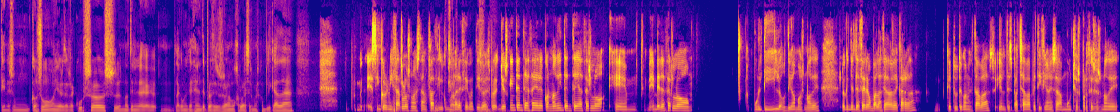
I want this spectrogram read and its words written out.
tienes un consumo mayor de recursos, no tiene, la comunicación entre procesos a lo mejor va a ser más complicada. Eh, sincronizarlos no es tan fácil como parece con Yo es que intenté hacer, con Node intenté hacerlo, em, en vez de hacerlo multi-hilo, digamos, Node, lo que intenté hacer era un balanceador de carga que tú te conectabas y él despachaba peticiones a muchos procesos Node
